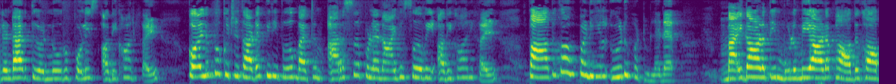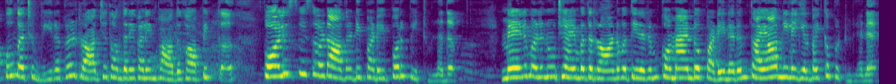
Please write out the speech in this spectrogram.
இரண்டாயிரத்து எண்ணூறு போலீஸ் அதிகாரிகள் கொழும்பு குற்ற தடைப்பிரிவு மற்றும் அரசு புலனாய்வு சேவை அதிகாரிகள் பாதுகாப்பு பணியில் ஈடுபட்டுள்ளனர். மைதானத்தின் முழுமையான பாதுகாப்பு மற்றும் வீரர்கள் ராஜதந்திரிகளின் பாதுகாப்பிற்கு போலீஸ் விசேட அதிரடிப்படை பொறுப்பேற்றுள்ளது. மேலும் எழுநூற்றி ஐம்பது ராணுவத்தினரும் கொமாண்டோ படையினரும் தயார் நிலையில் வைக்கப்பட்டுள்ளனர்.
